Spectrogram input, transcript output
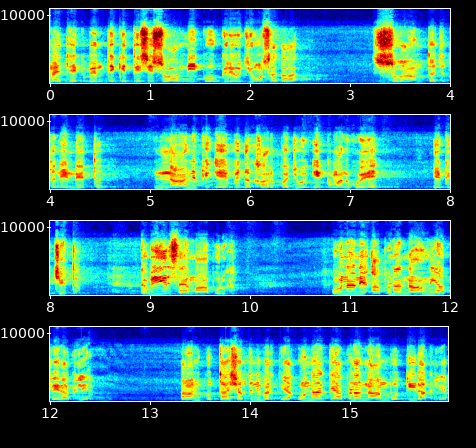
ਮੈਂ ਇੱਥੇ ਇੱਕ ਬੇਨਤੀ ਕੀਤੀ ਸੀ ਸੁਆਮੀ ਕੋ ਗ੍ਰਿਉ ਜਿਉ ਸਦਾ, ਸਵਾਮ ਤਜਤ ਨੇ ਨਿਤ, ਨਾਨਕ ਇਹ ਵਿਦ ਖਰ ਭਜੋ, ਇੱਕ ਮਨ ਹੋਏ, ਇੱਕ ਚਿੱਤ। ਕਬੀਰ ਸਾਹਿਬ ਮਹਾਂਪੁਰਖ, ਉਹਨਾਂ ਨੇ ਆਪਣਾ ਨਾਮ ਹੀ ਆਪੇ ਰੱਖ ਲਿਆ। ਆਮ ਕੁੱਤਾ ਸ਼ਬਦ ਨਹੀਂ ਵਰਤਿਆ, ਉਹਨਾਂ ਤੇ ਆਪਣਾ ਨਾਮ ਮੋਤੀ ਰੱਖ ਲਿਆ।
